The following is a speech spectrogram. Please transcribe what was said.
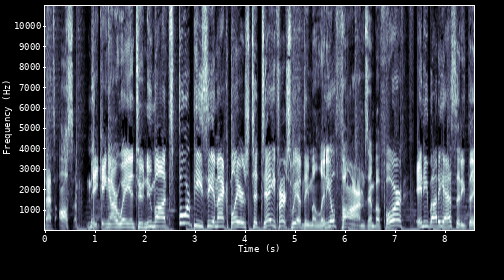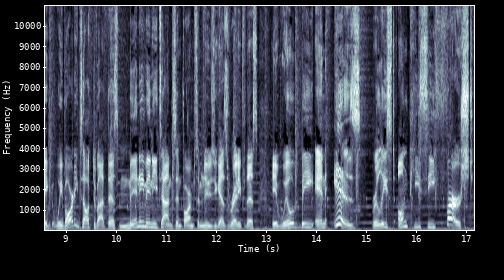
That's awesome. Making our way into new mods for PC and Mac players today. First, we have the Millennial Farms. And before anybody asks anything, we've already talked about this many, many times in Farm Sim News. You guys are ready for this? It will be and is released on PC first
